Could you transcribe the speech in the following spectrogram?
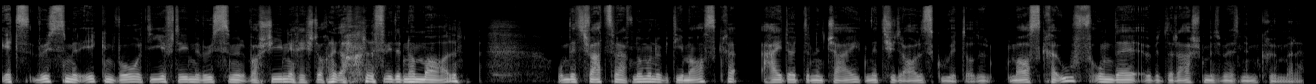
Jetzt wissen wir irgendwo, tief drinnen wissen wir, wahrscheinlich ist doch nicht alles wieder normal. Und jetzt schwätzen wir einfach nur über die Masken, haben dort einen Entscheid, jetzt ist wieder alles gut. Oder? Maske auf und äh, über den Rest müssen wir uns nicht mehr kümmern.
